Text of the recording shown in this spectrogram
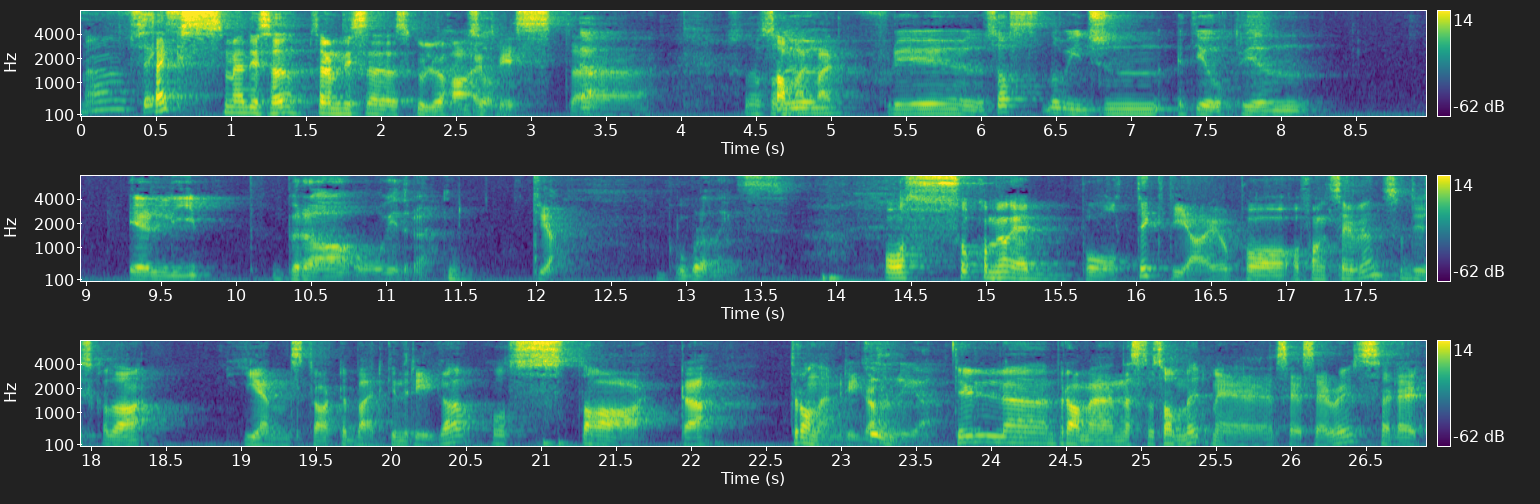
Ja, Seks. Seks med disse. Selv om disse skulle jo ha et visst Ja. eh, Så da får Samarbeid. du fly SAS, Norwegian, Ethiopian, Air Leap, Bra og videre. Ja. God blandings. Og så kommer jo Air Baltic. De er jo på offensiven, så de skal da gjenstarte Bergen-Riga og starte Trondheim-Riga. Til uh, bra med neste sommer med C-Series, eller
